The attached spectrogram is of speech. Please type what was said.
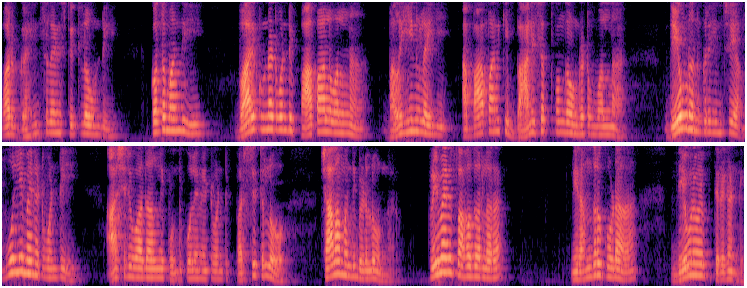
వారు గ్రహించలేని స్థితిలో ఉండి కొంతమంది వారికి ఉన్నటువంటి పాపాల వలన బలహీనులయ్యి ఆ పాపానికి బానిసత్వంగా ఉండటం వలన దేవుడు అనుగ్రహించే అమూల్యమైనటువంటి ఆశీర్వాదాలని పొందుకోలేనటువంటి పరిస్థితుల్లో చాలామంది బిడలో ఉన్నారు. ప్రియమైన సహోదరులారా మీరందరూ కూడా దేవుని వైపు తిరగండి.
